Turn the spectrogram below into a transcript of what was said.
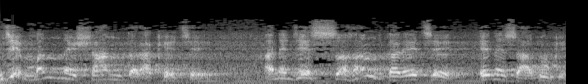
જે મનને શાંત રાખે છે અને જે સહન કરે છે, એને સાધુ કે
